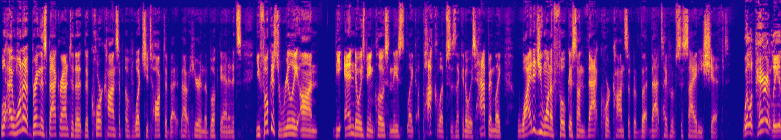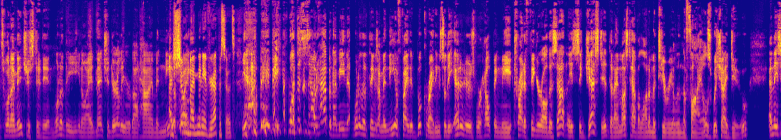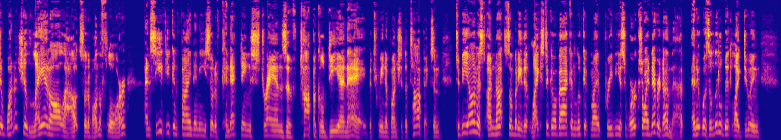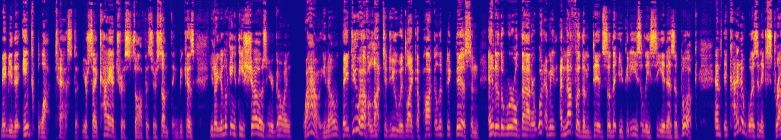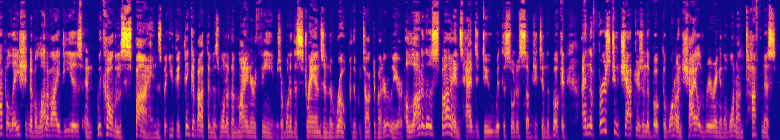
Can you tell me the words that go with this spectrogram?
Well, I want to bring this back around to the, the core concept of what you talked about, about here in the book, Dan. And it's you focused really on the end always being close and these like apocalypses that could always happen. Like, why did you want to focus on that core concept of that, that type of society shift? Well, apparently it's what I'm interested in. One of the, you know, I had mentioned earlier about how I'm a neophyte. I've shown by many of your episodes. yeah, maybe. well, this is how it happened. I mean, one of the things I'm a neophyte at book writing, so the editors were helping me try to figure all this out, and they suggested that I must have a lot of material in the files, which I do. And they said, why don't you lay it all out sort of on the floor? And see if you can find any sort of connecting strands of topical DNA between a bunch of the topics. And to be honest, I'm not somebody that likes to go back and look at my previous work, so I'd never done that. And it was a little bit like doing maybe the ink blot test at your psychiatrist's office or something because you know you're looking at these shows and you're going wow, you know, they do have a lot to do with like apocalyptic this and end of the world that or what. I mean, enough of them did so that you could easily see it as a book. And it kind of was an extrapolation of a lot of ideas and we call them spines, but you could think about them as one of the minor themes or one of the strands in the rope that we talked about earlier. A lot of those spines had to do with the sort of subject in the book. And, and the first two chapters in the book, the one on child rearing and the one on toughness,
